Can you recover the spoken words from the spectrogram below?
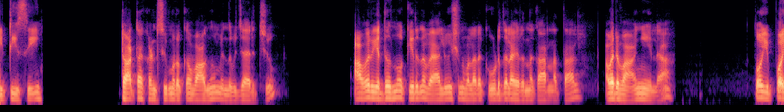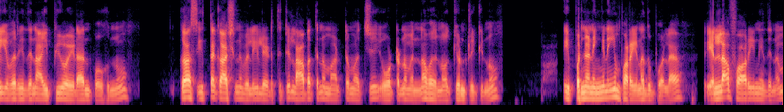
ഐ ടി സി ടാറ്റ കൺസ്യൂമറൊക്കെ വാങ്ങും എന്ന് വിചാരിച്ചു. അവർ എതിർനോക്കിയിരുന്ന വാല്യൂവേഷൻ വളരെ കൂടുതലായിരുന്ന കാരണത്താൽ അവർ വാങ്ങിയില്ല. ഇപ്പോൾ ഇവർ ഇതിന് ഐ പി ഒ ഇടാൻ പോകുന്നു. ബിക്കോസ് ഇത്ത കാശിന് വെളിയിലെടുത്തിട്ട് ലാഭത്തിന് മാറ്റം വെച്ച് ഓട്ടണമെന്ന് അവർ നോക്കിക്കൊണ്ടിരിക്കുന്നു. ഇപ്പം ഞാൻ ഇങ്ങനെയും പറയുന്നത് പോലെ എല്ലാ ഫോറിൻ ഇതിനും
